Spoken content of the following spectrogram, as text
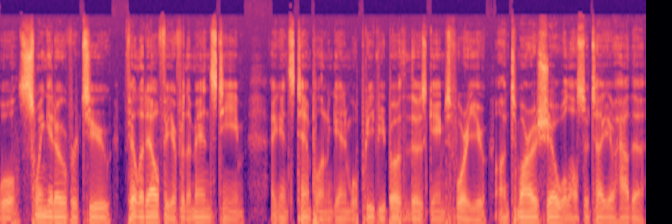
we'll swing it over to Philadelphia for the men's team against Temple. And again, we'll preview both of those games for you. On tomorrow's show, we'll also tell you how the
